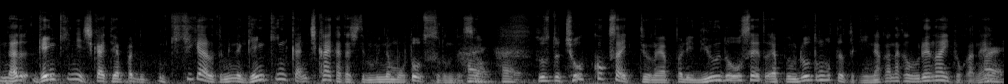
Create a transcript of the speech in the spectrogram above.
なる現金に近いってやっぱり危機があるとみんな現金化に近い形でみんな持とうとするんですよ、はいはい、そうすると長期国債っていうのはやっぱり流動性とやっぱり売ろうと思ってる時になかなか売れないとかね、はい、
